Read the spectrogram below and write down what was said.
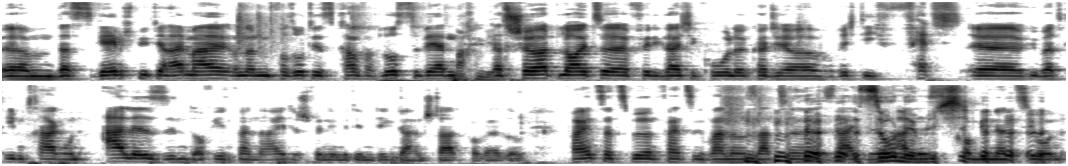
Ähm, das Game spielt ihr einmal und dann versucht ihr es krampfhaft loszuwerden. Machen wir. Das Shirt, Leute, für die gleiche Kohle könnt ihr richtig fett äh, übertrieben tragen und alle sind auf jeden Fall neidisch, wenn ihr mit dem Ding da an den Start kommt. Also feinster Zwirn, feinste Gewanne, satte, Seite, So alles nämlich. Kombination,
